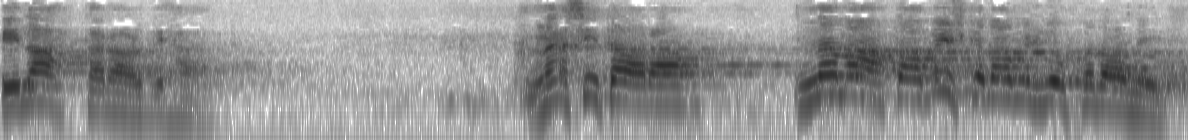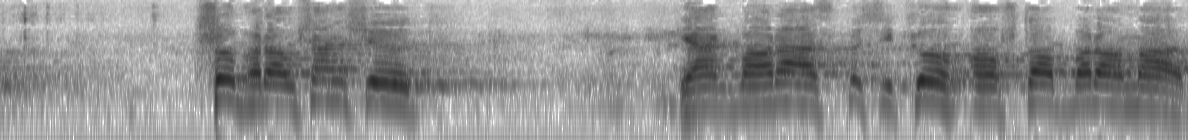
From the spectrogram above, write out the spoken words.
اله قرار دهد. نه ستاره نه محتابش کدامش گفت خدا نیست. صبح روشن شد. یک باره از پس کوه آفتاب برآمد.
